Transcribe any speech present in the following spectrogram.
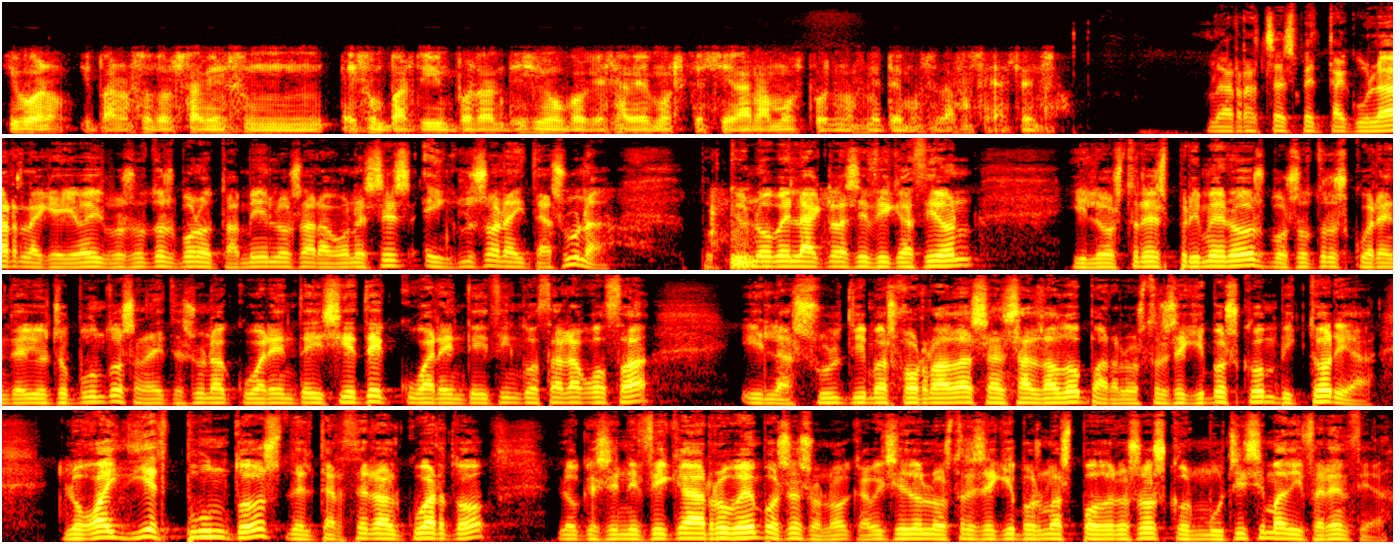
Y bueno, y para nosotros también es un es un partido importantísimo porque sabemos que si ganamos pues nos metemos en la fase de ascenso. Una racha espectacular la que lleváis vosotros, bueno, también los aragoneses e incluso Anaitasuna, porque uno ve la clasificación y los tres primeros, vosotros 48 puntos, Anaitasuna 47, 45 Zaragoza y las últimas jornadas se han saldado para los tres equipos con victoria. Luego hay 10 puntos del tercero al cuarto, lo que significa, Rubén, pues eso, ¿no? Que habéis sido los tres equipos más poderosos con muchísima diferencia.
